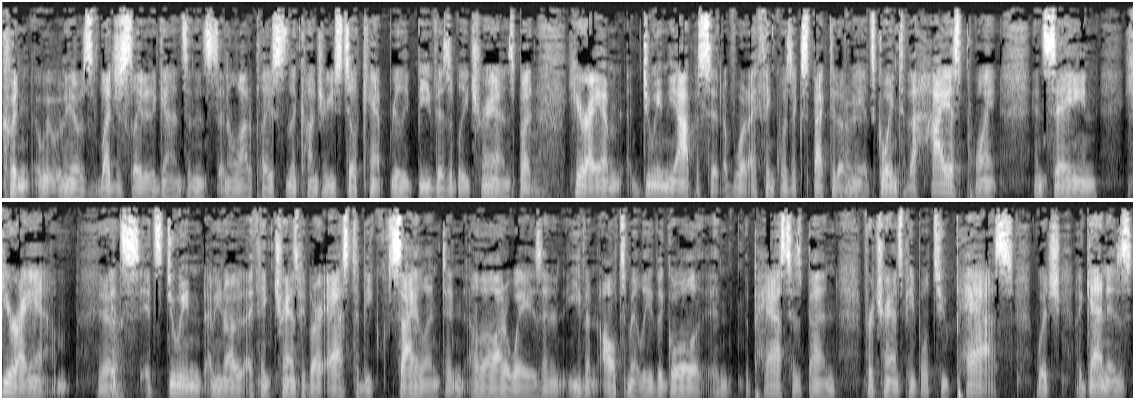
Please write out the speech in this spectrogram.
couldn't. I mean, it was legislated against, and it's in a lot of places in the country you still can't really be visibly trans. But here I am doing the opposite of what I think was expected of me. It's going to the highest point and saying, "Here I am." Yeah. It's it's doing. I mean, I, I think trans people are asked to be silent in a lot of ways, and even ultimately, the goal in the past has been for trans people to pass, which again is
